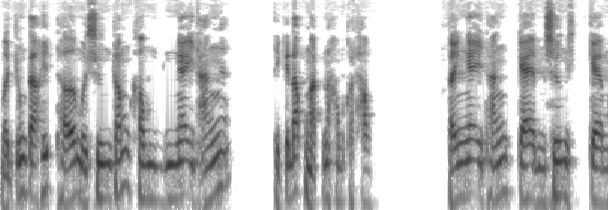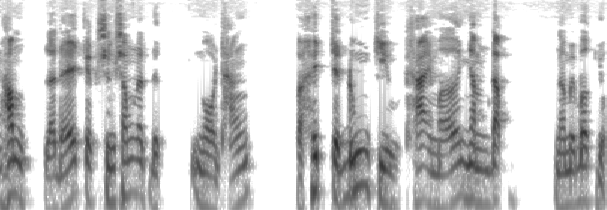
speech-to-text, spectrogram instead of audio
mà chúng ta hít thở mà xương sống không ngay thẳng thì cái đốc mạch nó không có thông phải ngay thẳng kèm xương kèm hông là để cho xương sống nó được ngồi thẳng và hít cho đúng chiều khai mở nhâm đập nó mới bớt dục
